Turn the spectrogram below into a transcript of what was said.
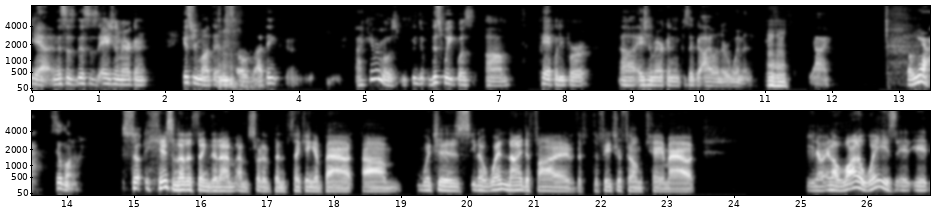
Yeah, and this is this is Asian American History Month, and so I think I can't remember. It was this week was um, pay equity for uh, Asian American Pacific Islander women. Mm-hmm. Yeah. So yeah, still going on. So here's another thing that I'm I'm sort of been thinking about, um, which is you know when Nine to Five the the feature film came out, you know in a lot of ways it it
